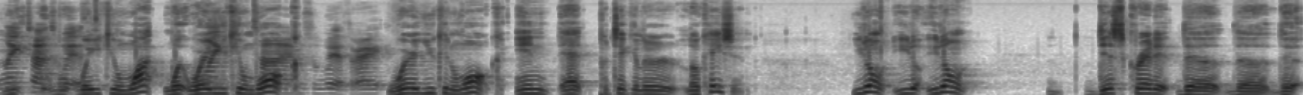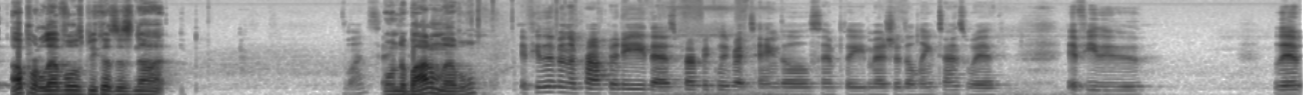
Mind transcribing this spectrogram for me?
length times width. where you can walk, where, where you Length can walk. times width, right? where you can walk in that particular location. You don't you don't you don't discredit the the the upper levels because it's not on the bottom level. If you live in a property that's perfectly rectangle, simply measure the length times width. If you live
